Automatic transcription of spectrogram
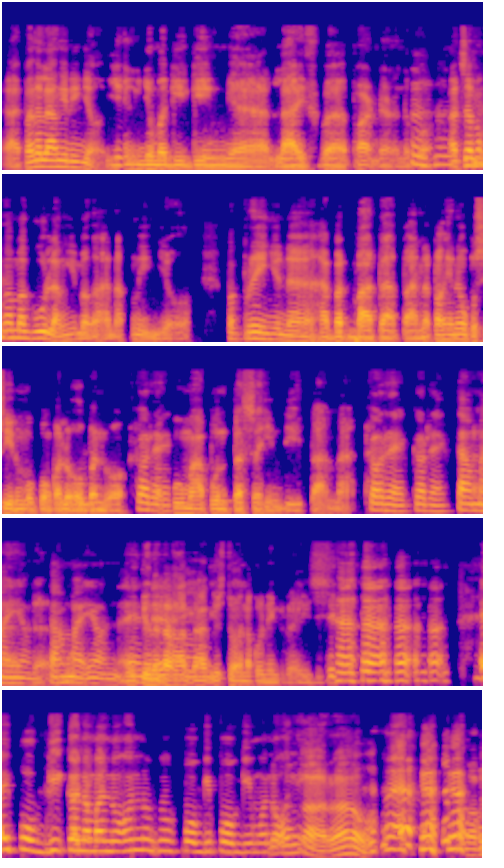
Ah, panalangin ninyo yung inyong magiging ah, life ah, partner ano po. Mhm. At sa mga magulang, yung mga anak ninyo, pag-pray nyo na habat bata pa na Panginoon kung sino mo pong kalooban mo, Correct, pumapunta sa hindi tama. correct, correct. Tama At, yun, ah, tama yun. Buti na lang eh, at nagustuhan ako ni Grace. Ay, pogi ka naman noon. Pogi-pogi mo noon. Noong eh. araw. Kung ako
